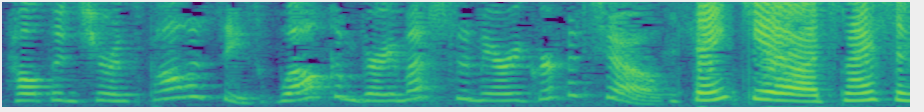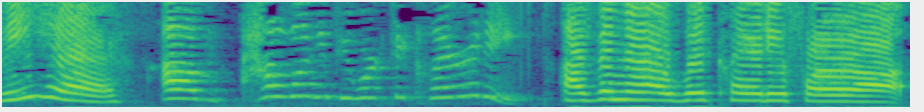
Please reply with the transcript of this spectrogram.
health insurance policies. Welcome very much to the Mary Griffith Show. Thank you. It's nice to be here. Um, how long have you worked at Clarity? I've been uh, with Clarity for uh,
